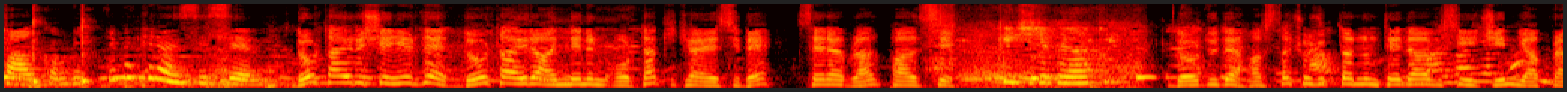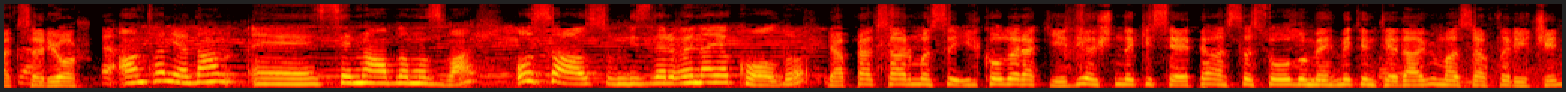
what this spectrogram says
Şarkım bitti mi prensesim? Dört ayrı şehirde dört ayrı annenin ortak hikayesi de serebral palsi. Geçecek hayatım. Dördü de hasta çocuklarının tedavisi için yaprak sarıyor. E, Antalya'dan e, Semra ablamız var. O sağ olsun bizlere ön ayak oldu. Yaprak sarması ilk olarak 7 yaşındaki SP hastası oğlu Mehmet'in tedavi masrafları için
